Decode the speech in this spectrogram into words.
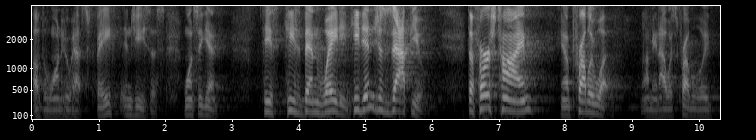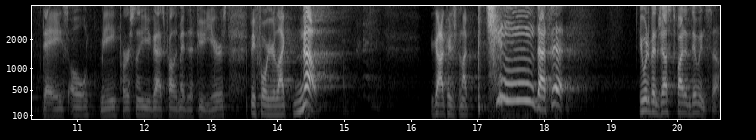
of the one who has faith in Jesus. Once again, he's, he's been waiting. He didn't just zap you. The first time, you know, probably what? I mean, I was probably days old, me personally. You guys probably made it a few years before you're like, no. God could have just been like, that's it. You would have been justified in doing so.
